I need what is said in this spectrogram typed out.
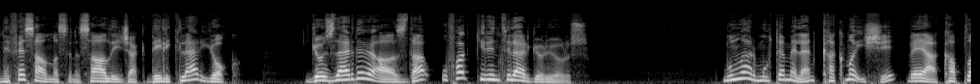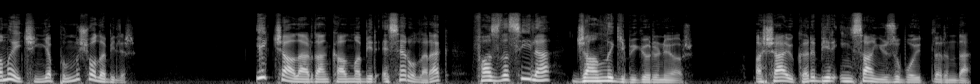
nefes almasını sağlayacak delikler yok. Gözlerde ve ağızda ufak girintiler görüyoruz. Bunlar muhtemelen kakma işi veya kaplama için yapılmış olabilir. İlk çağlardan kalma bir eser olarak fazlasıyla canlı gibi görünüyor. Aşağı yukarı bir insan yüzü boyutlarında.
